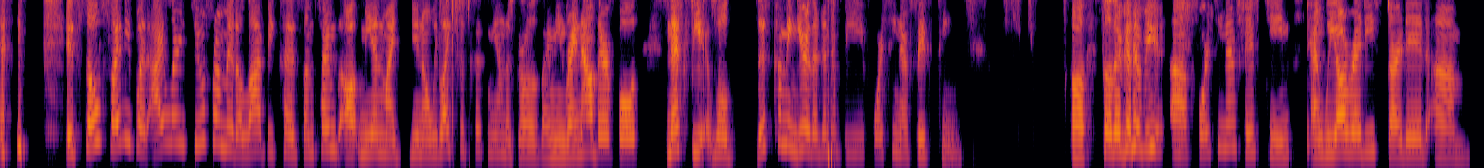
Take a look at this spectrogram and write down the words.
it's so funny, but I learned too from it a lot because sometimes all, me and my, you know, we like to cook, me and the girls. I mean, right now they're both next year, well, this coming year, they're going to be 14 and 15. Oh, so they're to be uh, 14 and 15. And we already started um,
